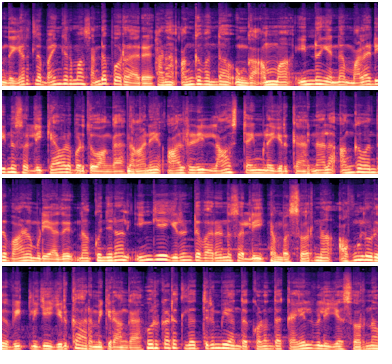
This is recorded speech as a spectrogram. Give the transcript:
அந்த இடத்துல பயங்கரமா சண்டை போடுறாரு. ஆனா அங்க வந்தா உங்க அம்மா இன்னும் என்ன மலடின்னு சொல்லி கேவலப்படுத்துவாங்க. நானே ஆல்ரெடி லாஸ்ட் டைம்ல இருக்கேன். என்னால அங்க வந்து வாழ முடியாது. நான் கொஞ்ச நாள் இங்கேயே இருந்து வரேன்னு சொல்லி நம்ம சொர்ணா அவங்களோட வீட்லயே இருக்க ஆரம்பிக்கிறாங்க. ஒரு கட்டத்துல திரும்பி அந்த குழந்தை கயல்விழிய சொர்ணா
